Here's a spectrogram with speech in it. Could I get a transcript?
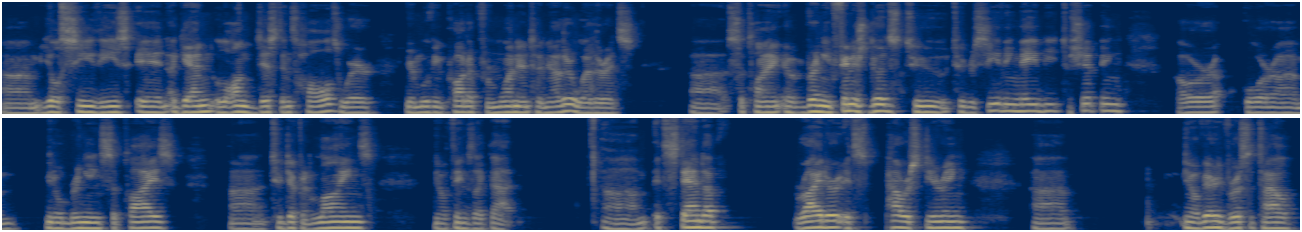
Um, you'll see these in again long distance hauls where you're moving product from one end to another, whether it's uh, supplying, uh, bringing finished goods to to receiving, maybe to shipping, or or um, you know bringing supplies uh, to different lines, you know things like that. Um, it's stand up rider, it's power steering, uh, you know very versatile,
